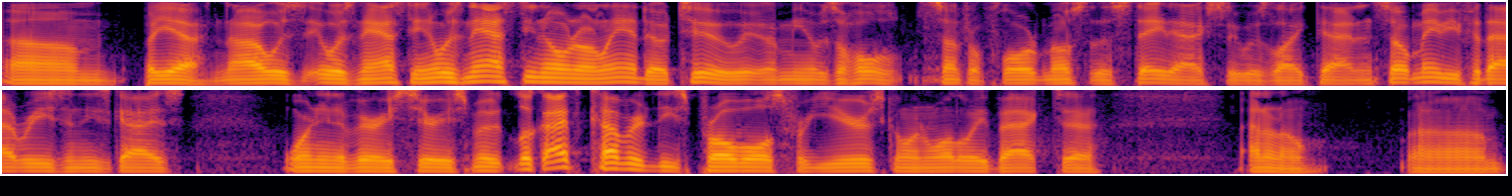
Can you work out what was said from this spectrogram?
Um, but yeah, no, it was it was nasty, and it was nasty in Orlando too. I mean, it was a whole Central Florida, most of the state actually was like that, and so maybe for that reason, these guys weren't in a very serious mood. Look, I've covered these Pro Bowls for years, going all the way back to I don't know, um,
